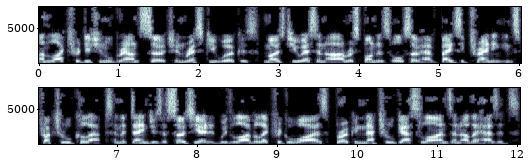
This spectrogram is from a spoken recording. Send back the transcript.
Unlike traditional ground search and rescue workers, most US and R responders also have basic training in structural collapse and the dangers associated with live electrical wires, broken natural gas lines and other hazards.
